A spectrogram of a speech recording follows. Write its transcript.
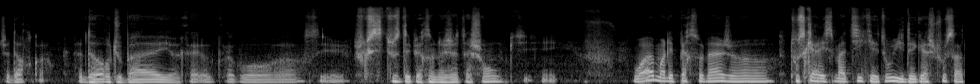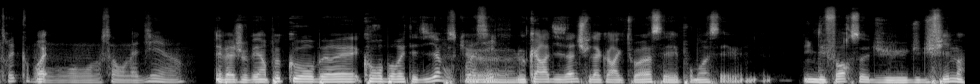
j'adore, quoi. J'adore Dubai, euh, Ka- Kago, euh. Je trouve que c'est tous des personnages attachants qui... Ouais, moi, les personnages, euh, tous charismatiques et tout, ils dégagent tous un truc, comme Ouais. on- on- ça, on l'a dit. Hein. Et ben je vais un peu corroborer, corroborer tes dires parce que euh, le cara design, je suis d'accord avec toi, c'est pour moi c'est une, une des forces du, du, du film.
